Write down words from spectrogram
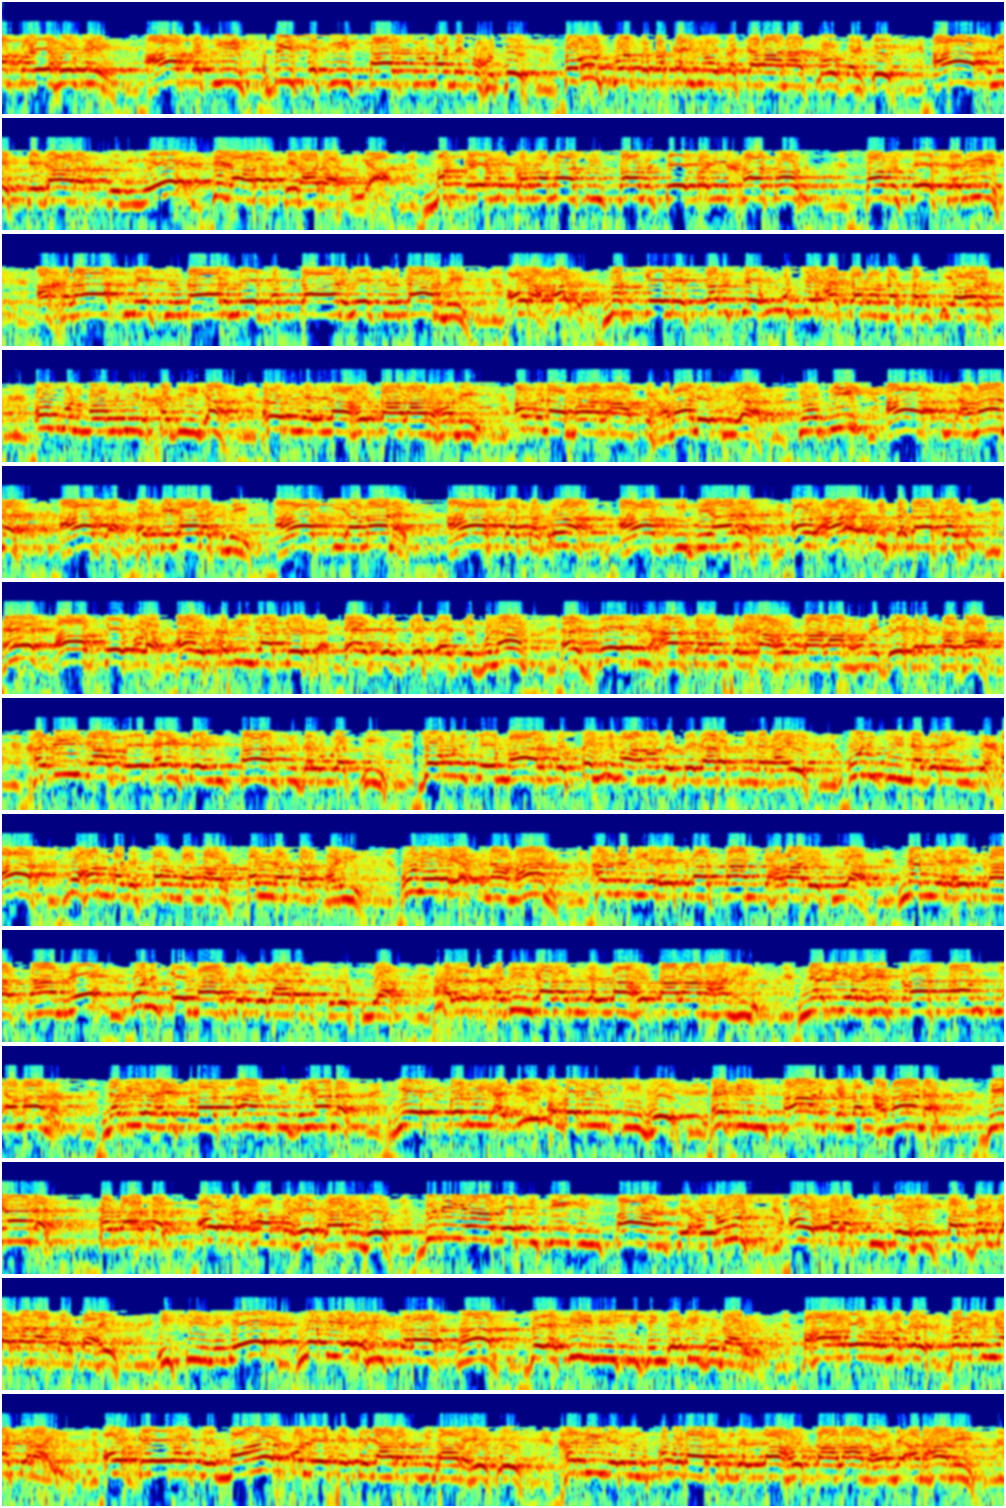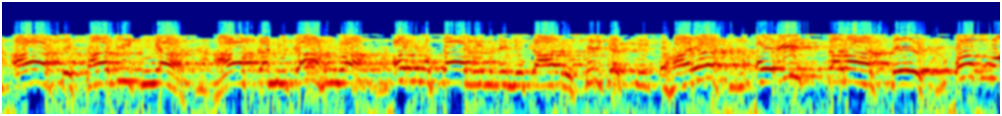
آپ بڑے ہو گئے آپ پچیس، بیس، پچیس سال کی عمر میں پہنچے تو اس وقت بکریوں کا چلانا چھوڑ کر کے آپ نے تجارت کے لیے تجارت کا ارادہ کیا۔ مکہ مکرمہ کی سب سے بڑی خاتون، سب سے شریف اخلاق میں، کردار میں، گفتار میں، کردار میں۔ اور ہر مکے میں سب سے اونچے حسب و نصب کی عورت ام المومنین خدیجہ رضی اللہ تعالیٰ نے اپنا مال آپ کے حوالے کیا۔ کیونکہ آپ کی امانت، آپ تجارت میں آپ کی امانت، آپ کا تقوا آپ کی دیانت اور آپ کی صداقت آپ کے خدیجہ کے غلام دیکھ بہار طرف سے اللہ تعالیٰ انہوں نے دیکھ رکھا تھا۔ خدیجہ کو ایک ایسے انسان کی ضرورت تھی جو ان کے مال کو صحیح معنوں میں تجارت میں لگائے۔ ان کی نظر انتخاب محمد صلی اللہ علیہ وسلم پر پڑی۔ انہوں نے اپنا مان ہر نبی علیہ السلام کے حوالے کیا۔ نبی علیہ السلام نے ان کے مال سے تجارت شروع کیا۔ حضرت خدیجہ رضی اللہ تعالیٰ نے نبی علیہ السلام کی امانت، نبی علیہ السلام کی دیانت، یہ بڑی عجیب و غریب چیز ہے۔ کہ انسان کے اندر امانت دیانت صداقت اور تقوا پرہیزگاری ہو۔ دنیا میں کسی انسان کے عروج اور ترقی سے ہی سب ذریعہ بنا کرتا ہے۔ اسی لیے نبی علیہ السلام جو یقینی کی زندگی گزاری، پہاڑوں پر بکریاں چرائی اور گیروں کے مار کو لے کے تجارت ملا رہے تھے۔ خدیجت القبرا رضی اللہ تعالیٰ انہا نے آپ سے شادی کیا، آپ کا نکاح ہوا اور طالب نے نکاح شرکت کی کہایا اور اس طرح سے ام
